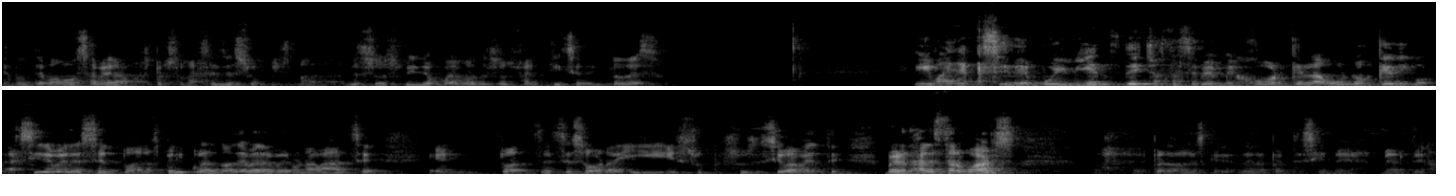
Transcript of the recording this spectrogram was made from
en donde vamos a ver a más personajes de su misma, de sus videojuegos, de sus franquicias y todo eso. Y vaya que se ve muy bien, de hecho hasta se ve mejor que la 1. ¿Qué digo? Así debe de ser todas las películas, ¿no? Debe de haber un avance en tu antecesora y sucesivamente. ¿Verdad Star Wars? Perdón, es que de repente sí me, altero.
